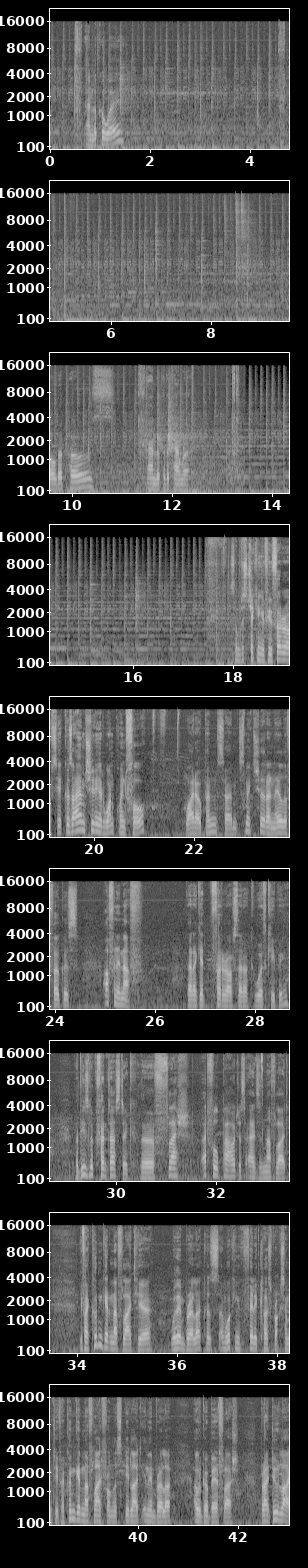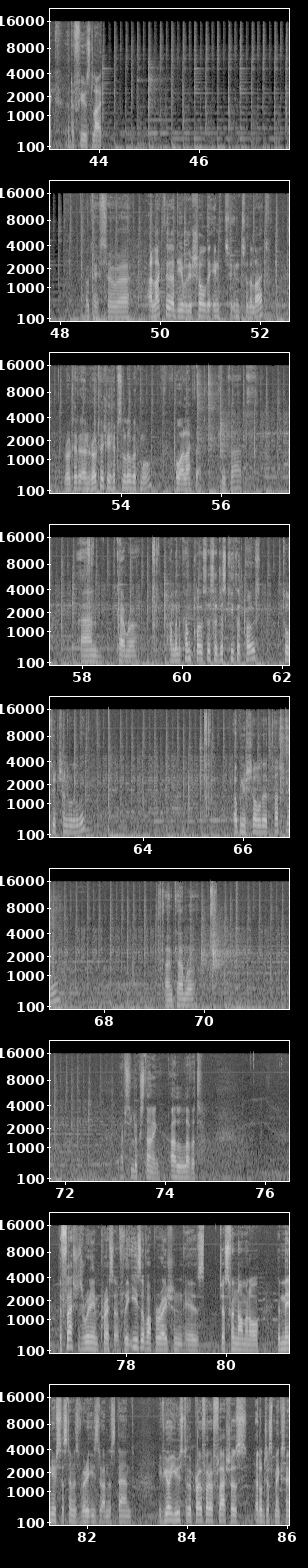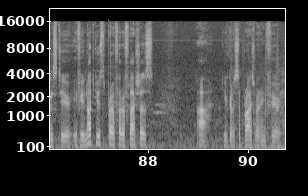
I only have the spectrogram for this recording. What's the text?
and look away. Hold up pose and look at the camera. So I'm just checking a few photographs here because I am shooting at 1.4 wide open so I'm just making sure that I nail the focus often enough that I get photographs that are worth keeping. But these look fantastic. The flash at full power just adds enough light. If I couldn't get enough light here, with the umbrella because I'm working fairly close proximity. If I couldn't get enough light from the speed light in the umbrella, I would go bare flash. But I do like a diffused light. Okay, so uh, I like the idea with your shoulder into, into the light. Rotate it and rotate your hips a little bit more. Oh, I like that. Keep that. And camera. I'm going to come closer, so just keep that pose. Tilt your chin a little bit. Open your shoulder touch more. And camera. Absolutely looks stunning. I love it. The flash is really impressive. The ease of operation is just phenomenal. The menu system is very easy to understand. If you're used to the Profoto flashes, it'll just make sense to you. If you're not used to Profoto flashes, ah, you've got a surprise waiting for you.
